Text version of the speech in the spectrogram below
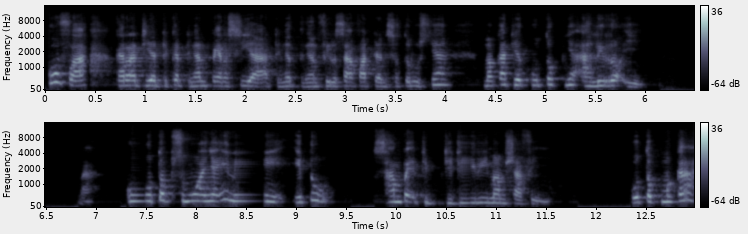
Kufah, karena dia dekat dengan Persia, dekat dengan filsafat dan seterusnya, maka dia kutubnya ahli ro'i kutub semuanya ini itu sampai di, di diri Imam Syafi'i. Kutub Mekah,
